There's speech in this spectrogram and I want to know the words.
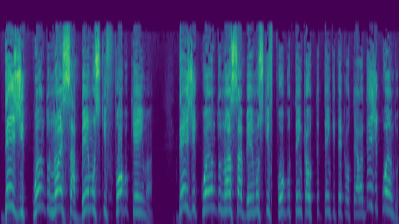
Desde quando nós sabemos que fogo queima? Desde quando nós sabemos que fogo tem, tem que ter cautela? Desde quando?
